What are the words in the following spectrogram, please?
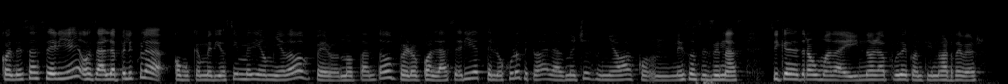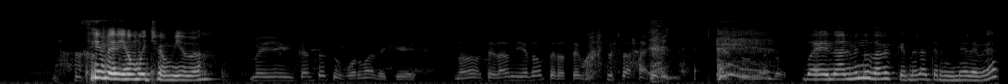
con esa serie, o sea, la película como que me dio sí me dio miedo, pero no tanto, pero con la serie te lo juro que todas las noches soñaba con esas escenas. Sí quedé traumada y no la pude continuar de ver. Sí me dio mucho miedo. Me encanta tu forma de que no te da miedo, pero te gusta estar ahí. bueno, al menos sabes que no la terminé de ver.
